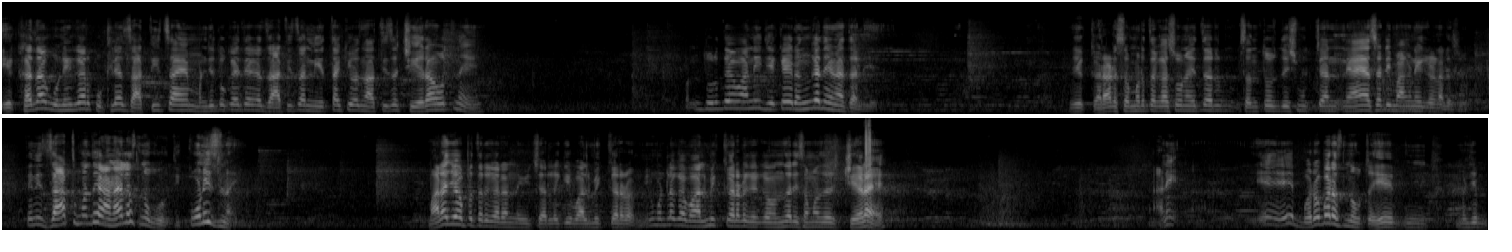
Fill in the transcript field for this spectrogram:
एखादा गुन्हेगार कुठल्या जातीचा आहे म्हणजे तो काय त्या जातीचा नेता किंवा जातीचा चेहरा होत नाही. पण दुर्दैवाने जे काही रंग देण्यात आले. म्हणजे कराड समर्थक असो नाही तर संतोष देशमुखच्या न्यायासाठी मागणी करणार असो त्यांनी जातमध्ये आणायलाच नको होती कोणीच नाही. मला जेव्हा पत्रकारांनी विचारलं की वाल्मिक कराड मी म्हटलं का वाल्मिक कराड काय का वंजारी समाजाचा चेहरा आहे? आणि हे हे बरोबरच नव्हतं. हे म्हणजे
